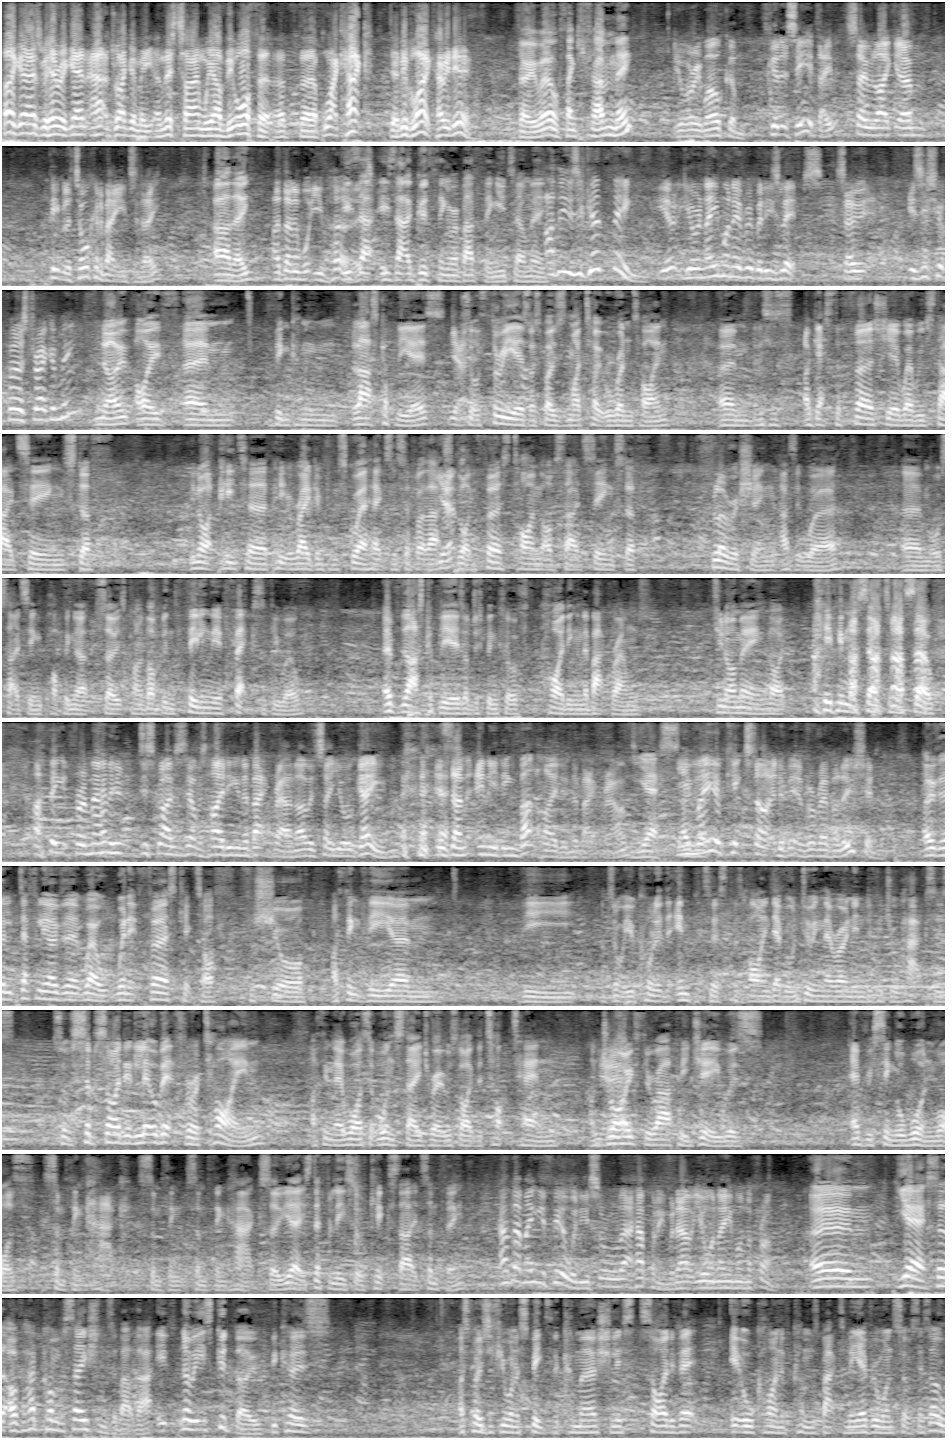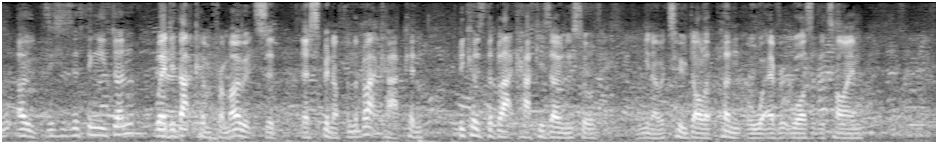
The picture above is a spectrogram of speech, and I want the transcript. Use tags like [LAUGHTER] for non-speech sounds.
Hi guys, we're here again at Dragonmeet, and this time we have the author of uh, Black Hack, David Black. How are you doing? Very well, thank you for having me. You're very welcome. It's good to see you, David. So, like, um, people are talking about you today. Are they? I don't know what you've heard. Is that is that a good thing or a bad thing? You tell me. I think it's a good thing. You're, you're a name on everybody's lips. So, is this your first Dragonmeet? No, I've um, been coming last couple of years. Yeah. Sort of three years, I suppose, is my total run time. Um, this is, I guess, the first year where we've started seeing stuff. You know, like Peter Peter Regan from Square Hex and stuff like that. Yeah. It's like the first time that I've started seeing stuff flourishing, as it were, um, or started seeing popping up. So it's kind of I've been feeling the effects, if you will. Over the last couple of years, I've just been sort of hiding in the background. Do you know what I mean? Like keeping myself to myself. [LAUGHS] I think for a man who describes himself as hiding in the background, I would say your game has done anything but hide in the background. Yes, You may have kick-started a bit of a revolution. Over the definitely over the well when it first kicked off for sure. I think the um, the I don't know what you call it the impetus behind everyone doing their own individual hacks has sort of subsided a little bit for a time. I think there was at one stage where it was like the top ten on Yeah. DriveThruRPG was every single one was something hack, something something hack. So yeah, it's definitely sort of kick-started something. How did that make you feel when you saw all that happening without your name on the front? Um, yeah, so I've had conversations about that. It, no, it's good though because I suppose if you want to speak to the commercialist side of it, it all kind of comes back to me. Everyone sort of says, "Oh, oh, this is the thing you've done. Where did that come from? Oh, it's a, a spin-off from the Black Hack." And because the Black Hack is only sort of, you know, a two dollar punt or whatever it was at the time,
